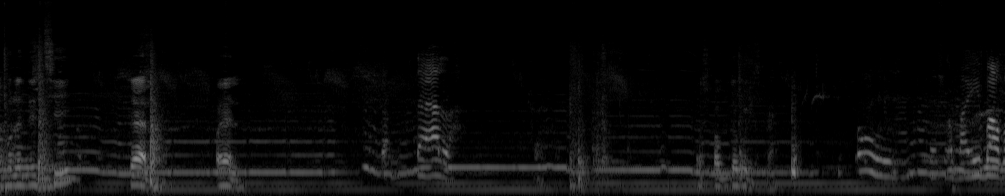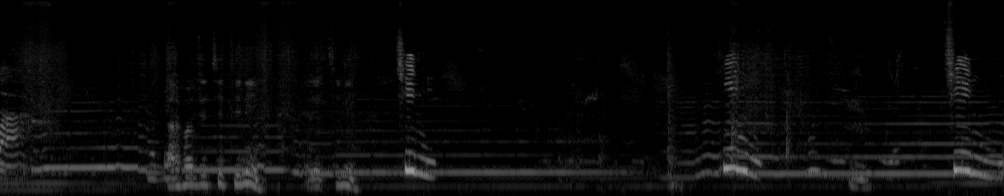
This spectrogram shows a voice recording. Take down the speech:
তারপরে দিচ্ছি। তেল অয়েল। শব্দ করিস না। বাবা। তারপরে দিচ্ছি চিনি এই যে চিনি। চিনি। চিনি। চিনি।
